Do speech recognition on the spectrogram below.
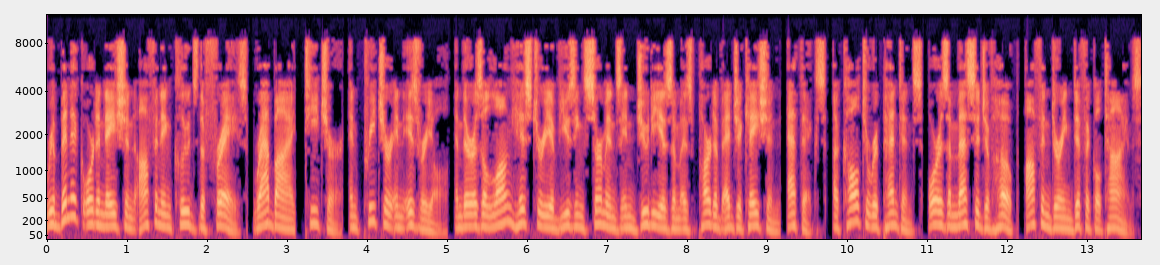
Rabbinic ordination often includes the phrase, rabbi, teacher, and preacher in Israel, and there is a long history of using sermons in Judaism as part of education, ethics, a call to repentance, or as a message of hope, often during difficult times.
